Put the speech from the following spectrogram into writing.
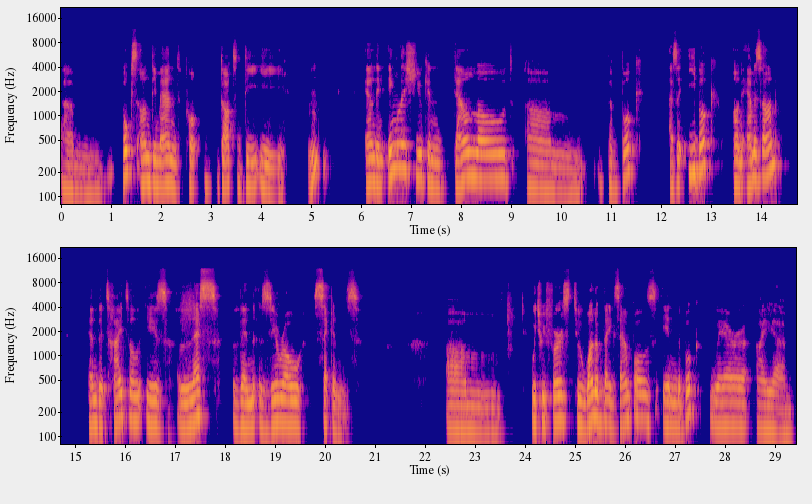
um, booksondemand.de. Hmm? And in English, you can download um, the book as an ebook on Amazon. And the title is Less Than Zero seconds, um, which refers to one of the examples in the book where I, um,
